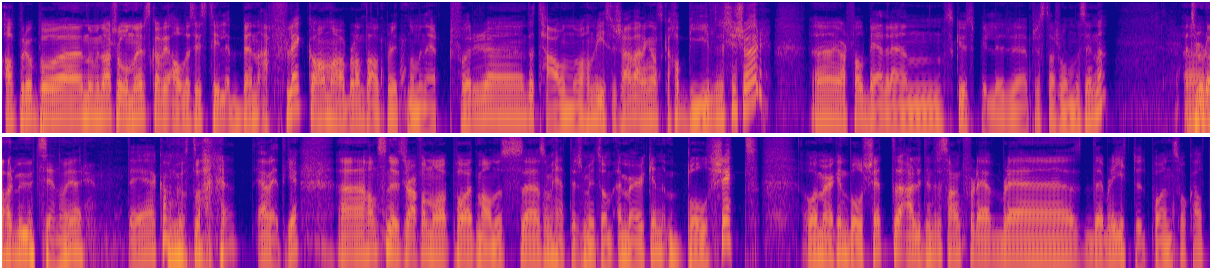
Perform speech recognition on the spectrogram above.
Apropos eh, nominasjoner, skal vi aller sist til Ben Affleck. og Han har annet blitt nominert for uh, The Town, og han viser seg å være en ganske habil regissør. Uh, I hvert fall bedre enn skuespillerprestasjonene sine. Jeg tror det har med utseendet å gjøre. Det kan godt være. Jeg vet ikke. Uh, han snuser i hvert fall nå på et manus uh, som heter så mye som American Bullshit. Og American Bullshit er litt interessant, for det ble, det ble gitt ut på en såkalt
